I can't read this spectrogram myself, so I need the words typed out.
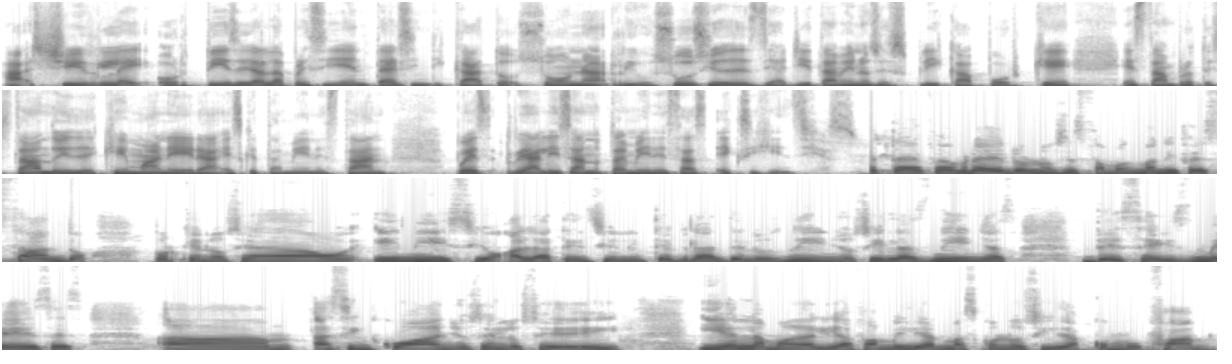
a Shirley Ortiz, ella es la presidenta del sindicato Zona Río Sucio, desde allí también nos explica por qué están protestando y de qué manera es que también están pues realizando también estas exigencias. El 7 de febrero nos estamos manifestando porque no se ha dado inicio a la atención integral de los niños y las niñas de seis meses a, a cinco años en los CDI y en la modalidad familiar más conocida como FAMI.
